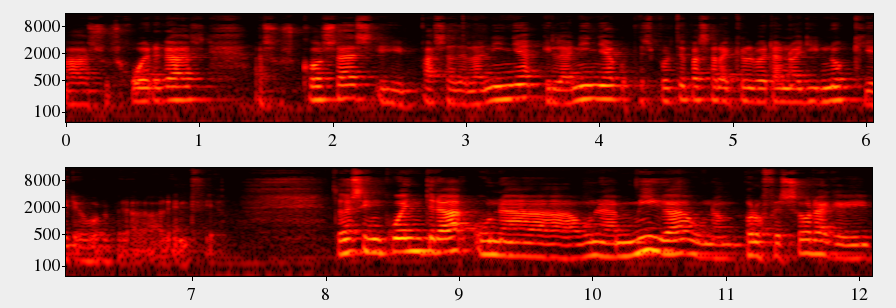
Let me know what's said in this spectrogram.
va a sus juergas, a sus cosas y pasa de la niña y la niña después de pasar aquel verano allí no quiere volver a la Valencia. Entonces encuentra una, amiga, una profesora que,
